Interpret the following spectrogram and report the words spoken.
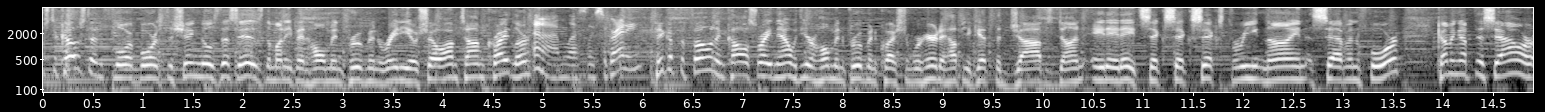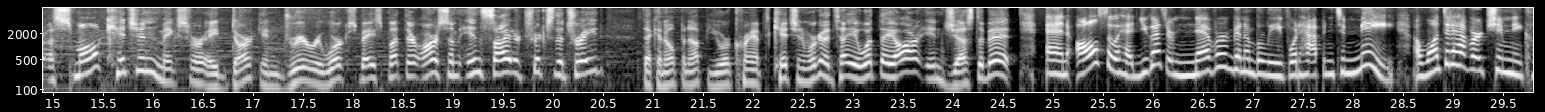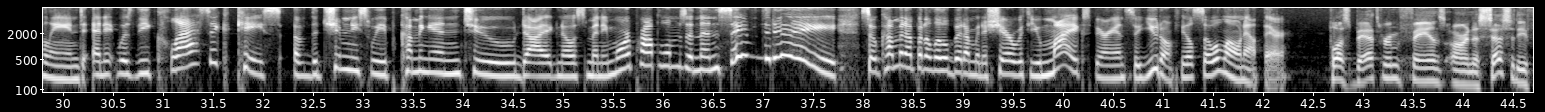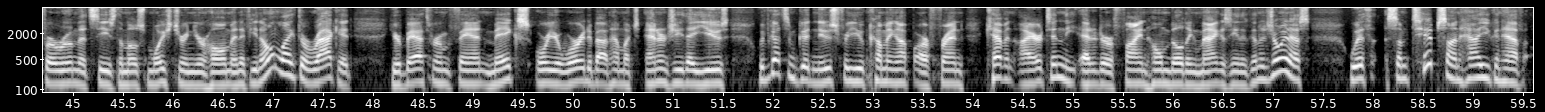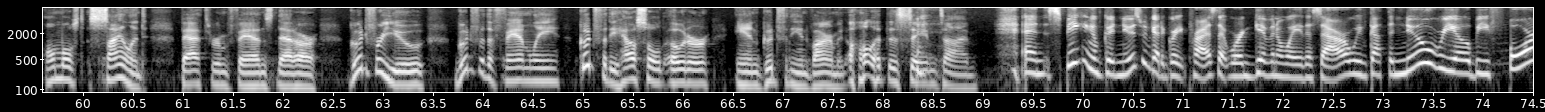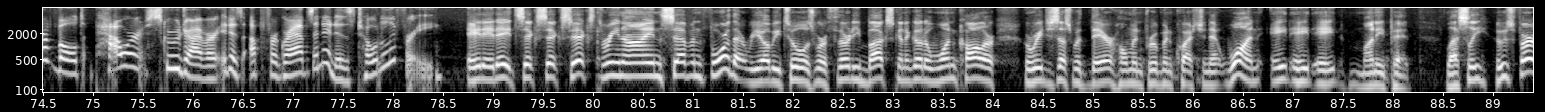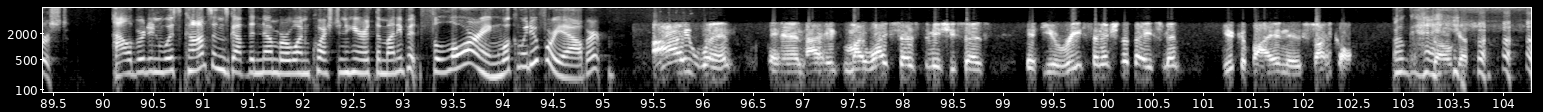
Coast to coast and floorboards to shingles. This is the Money Pit Home Improvement Radio Show. I'm Tom Kraeutler. And I'm Leslie Segrete. Pick up the phone and call us right now with your home improvement question. We're here to help you get the jobs done. 888 666 3974. Coming up this hour, a small kitchen makes for a dark and dreary workspace, but there are some insider tricks of the trade that can open up your cramped kitchen. We're going to tell you what they are in just a bit. And also ahead, you guys are never going to believe what happened to me. I wanted to have our chimney cleaned, and it was the classic case of the chimney sweep coming in to diagnose many more problems and then save the day. So, coming up in a little bit, I'm going to share with you my experience so you don't feel so alone out there. Plus, bathroom fans are a necessity for a room that sees the most moisture in your home. And if you don't like the racket your bathroom fan makes, or you're worried about how much energy they use, we've got some good news for you coming up. Our friend Kevin Ireton, the editor of Fine Homebuilding magazine, is going to join us with some tips on how you can have almost silent bathroom fans that are good for you, good for the family, good for the household odor, and good for the environment all at the same time. And speaking of good news, we've got a great prize that we're giving away this hour. We've got the new Ryobi 4 volt power screwdriver. It is up for grabs and it is totally free. 888-666-3974. That Ryobi tool is worth 30 bucks. Going to go to one caller who reaches us with their home improvement question at 1-888-MONEY-PIT. Leslie, who's first? Albert in Wisconsin's got the number one question here at the Money Pit flooring. What can we do for you, Albert? I went and I my wife says to me, she says, if you refinish the basement, you could buy a new cycle. Okay. So guess,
